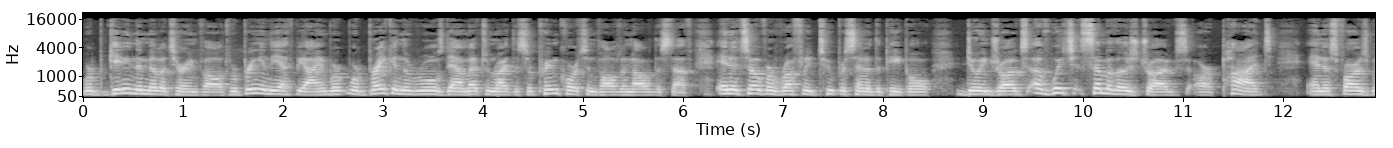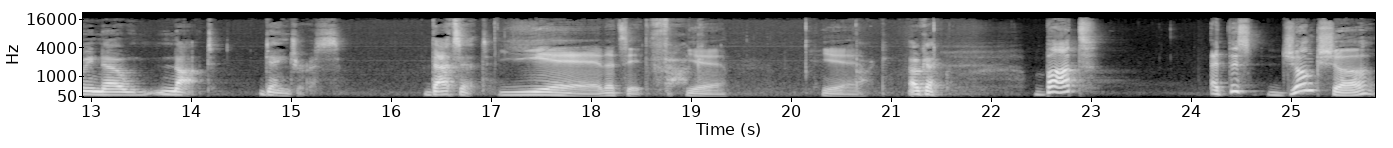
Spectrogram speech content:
we're getting the military involved, we're bringing the FBI, and we're, we're breaking the rules down left and right. The Supreme Court's involved in all of this stuff, and it's over roughly two percent of the people doing drugs, of which some of those drugs are pot, and as far as we know, not dangerous. That's it. yeah, that's it. Fuck. Yeah, yeah. Okay. But at this juncture,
